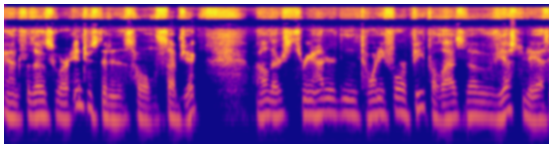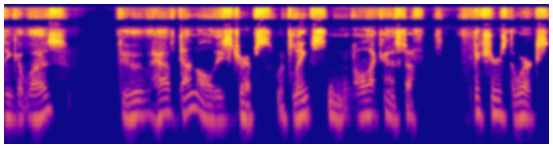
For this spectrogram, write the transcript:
And for those who are interested in this whole subject, well, there's 324 people as of yesterday, I think it was, who have done all these trips with links and all that kind of stuff. Pictures, the works.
